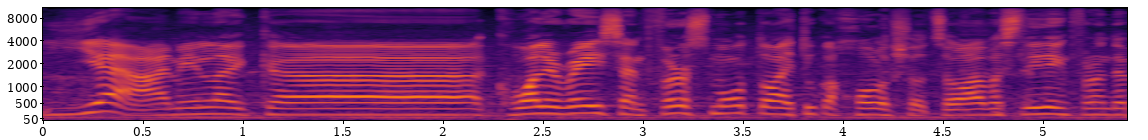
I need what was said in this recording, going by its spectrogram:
Yeah, I mean like uh, quali race and first moto, I took a whole shot, so I was leading from the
